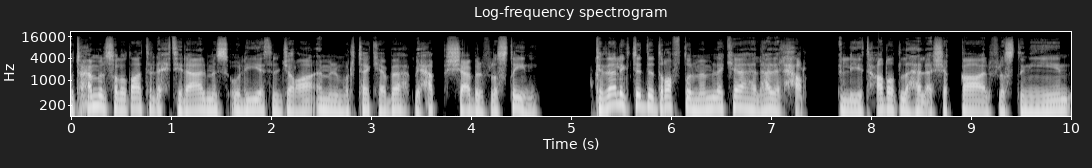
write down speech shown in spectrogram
وتحمل سلطات الاحتلال مسؤولية الجرائم المرتكبة بحق الشعب الفلسطيني. وكذلك جدد رفض المملكة لهذه الحرب اللي يتعرض لها الأشقاء الفلسطينيين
